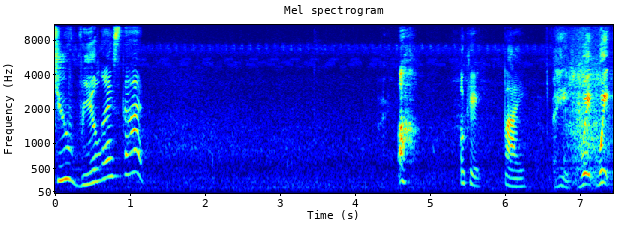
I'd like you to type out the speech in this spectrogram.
do realize that? Oh, okay. Bye. Hey, wait, wait.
